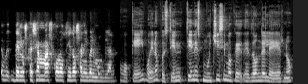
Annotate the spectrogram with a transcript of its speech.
de los que sean más conocidos a nivel mundial. Ok, bueno, pues tienes muchísimo que, de dónde leer, ¿no?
